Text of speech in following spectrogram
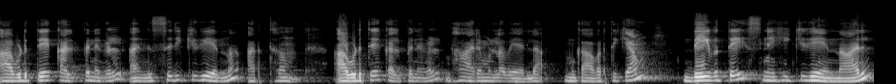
അവിടുത്തെ കൽപ്പനകൾ അനുസരിക്കുകയെന്ന് അർത്ഥം. അവിടുത്തെ കൽപ്പനകൾ ഭാരമുള്ളവയല്ല. നമുക്ക് ആവർത്തിക്കാം. ദൈവത്തെ സ്നേഹിക്കുകയെന്നാൽ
